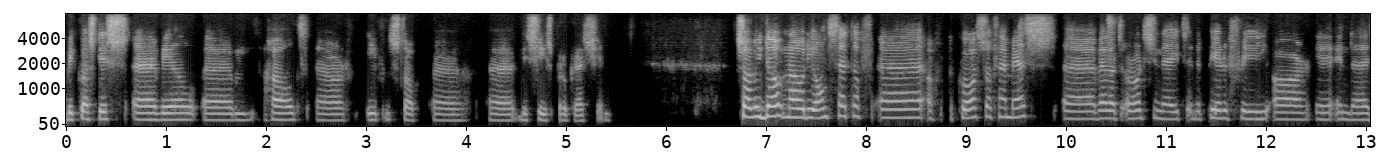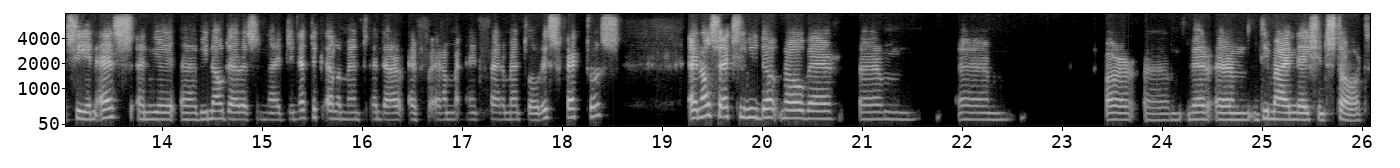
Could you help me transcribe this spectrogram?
because this will um, halt or even stop disease progression. So we don't know the onset of, uh, of the cause of MS, uh, whether it originates in the periphery or in the CNS. And we, uh, we know there is a genetic element and there are environmental risk factors. And also actually we don't know where um, um, or um, where um, demyelination start.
